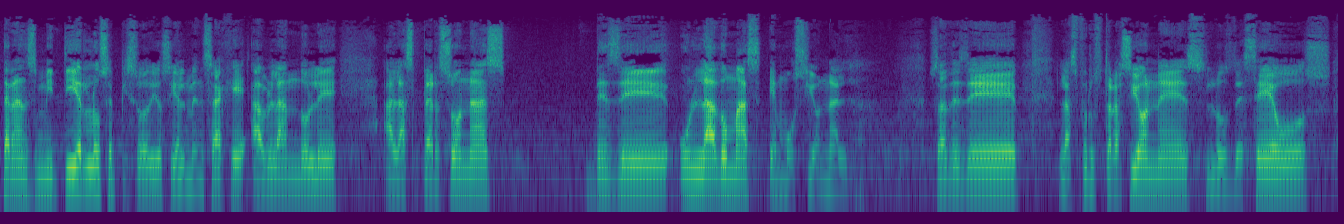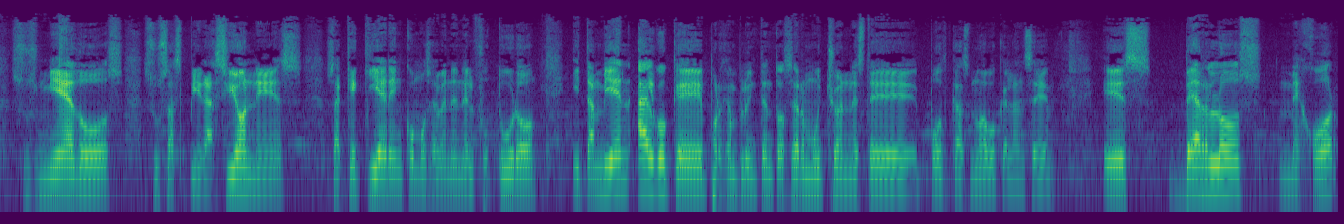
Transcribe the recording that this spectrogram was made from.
transmitir los episodios y el mensaje hablándole a las personas desde un lado más emocional. O sea, desde las frustraciones, los deseos, sus miedos, sus aspiraciones, o sea, qué quieren, cómo se ven en el futuro. Y también algo que, por ejemplo, intento hacer mucho en este podcast nuevo que lancé, es verlos mejor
